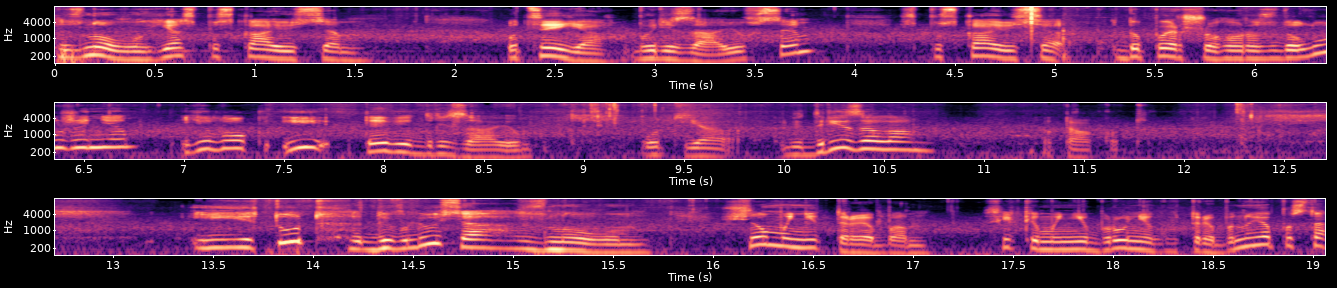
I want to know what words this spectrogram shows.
знову я спускаюся, оце я вирізаю все, спускаюся до першого роздолуження гілок і те відрізаю. От я відрізала отак от. І тут дивлюся знову, що мені треба, скільки мені броньок треба. Ну я просто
